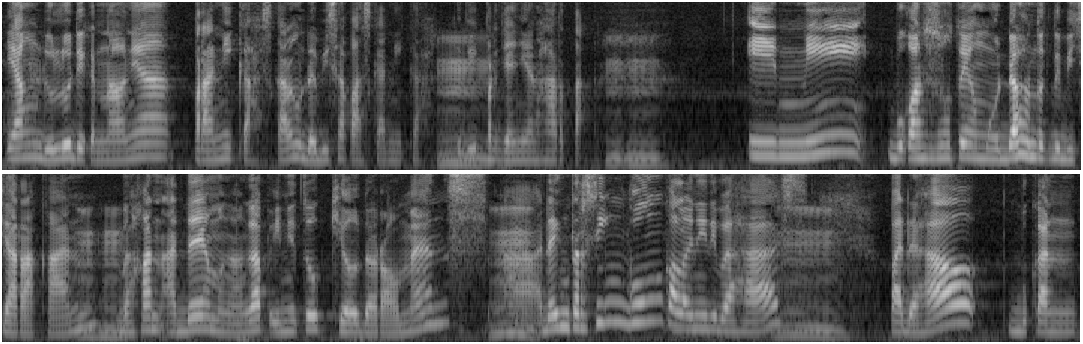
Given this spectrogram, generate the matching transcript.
yang Oke. dulu dikenalnya pranikah sekarang udah bisa pasca nikah jadi Hmm. perjanjian harta Mm-mm. Ini bukan sesuatu yang mudah untuk dibicarakan Mhm. bahkan ada yang menganggap ini tuh kill the romance Hmm. Ah, ada yang tersinggung kalau ini dibahas Hmm. padahal bukan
